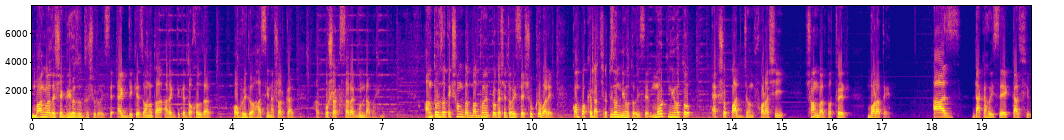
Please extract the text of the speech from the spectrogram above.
বাংলাদেশে গৃহযুদ্ধ শুরু হয়েছে। একদিকে জনতা আর একদিকে দখলদার অবৈধ হাসিনা সরকার আর পোশাক ছাড়া গুন্ডা বাহিনী। আন্তর্জাতিক সংবাদ মাধ্যমে প্রকাশিত হয়েছে, শুক্রবারে কমপক্ষে বাষট্টি জন নিহত হয়েছে। মোট নিহত একশো জন ফরাসি সংবাদপত্রের বরাতে। আজ ডাকা হয়েছে কারফিউ।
